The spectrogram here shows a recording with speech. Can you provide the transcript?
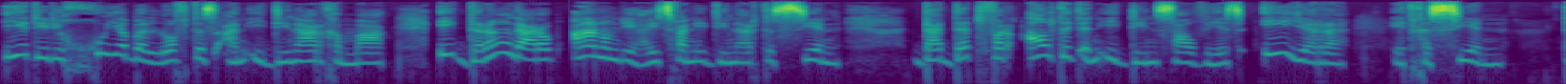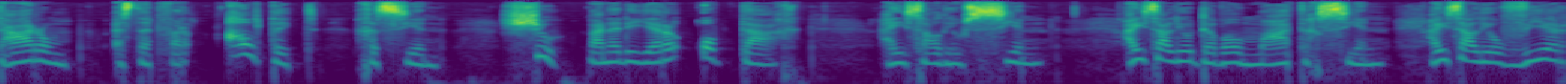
U het hierdie goeie beloftes aan u dienaar gemaak. U dring daarop aan om die huis van die dienaar te seën, dat dit vir altyd in u diens sal wees. U Here het geseën. Daarom is dit vir altyd geseën. Sjoe, wanneer die Here opdaag, hy sal jou seën. Hy sal jou dubbelmatig seën. Hy sal jou weer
